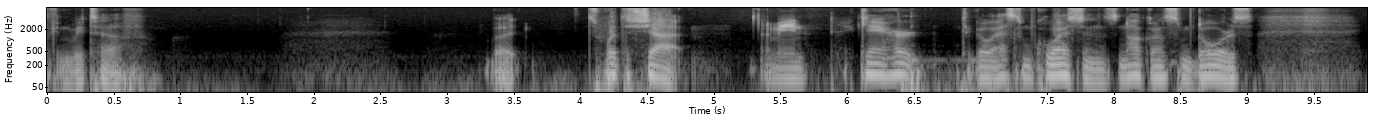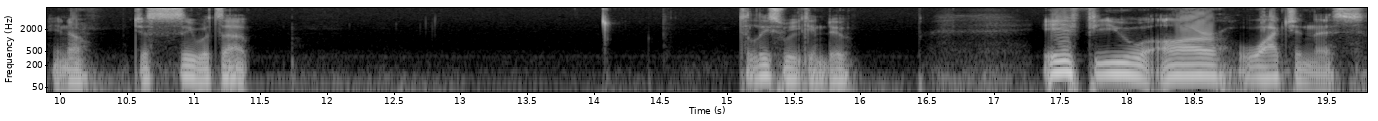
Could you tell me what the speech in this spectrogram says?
It's going to be tough. But it's worth a shot. I mean, it can't hurt to go ask some questions, knock on some doors, you know, just see what's up. It's the least we can do if you are watching this,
